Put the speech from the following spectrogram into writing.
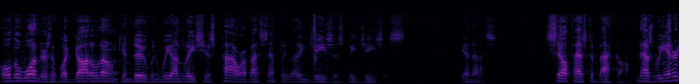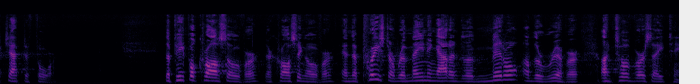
Oh, the wonders of what God alone can do when we unleash His power by simply letting Jesus be Jesus in us. Self has to back off. Now, as we enter chapter 4, the people cross over, they're crossing over, and the priests are remaining out into the middle of the river until verse 18.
